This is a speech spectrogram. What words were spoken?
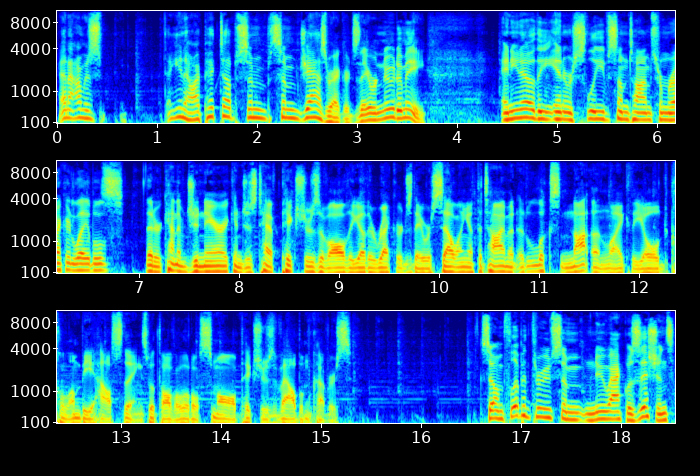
And I was, you know, I picked up some some jazz records. They were new to me. And you know the inner sleeve sometimes from record labels that are kind of generic and just have pictures of all the other records they were selling at the time. It, it looks not unlike the old Columbia House things with all the little small pictures of album covers. So I'm flipping through some new acquisitions,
